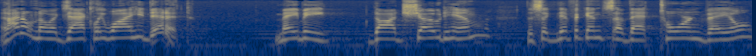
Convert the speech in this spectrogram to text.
And I don't know exactly why he did it. Maybe God showed him the significance of that torn veil.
